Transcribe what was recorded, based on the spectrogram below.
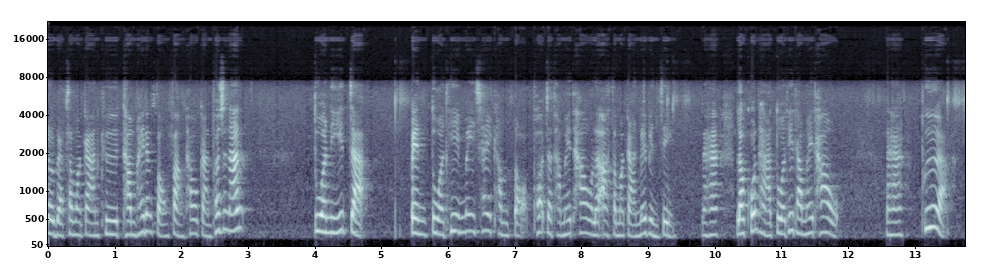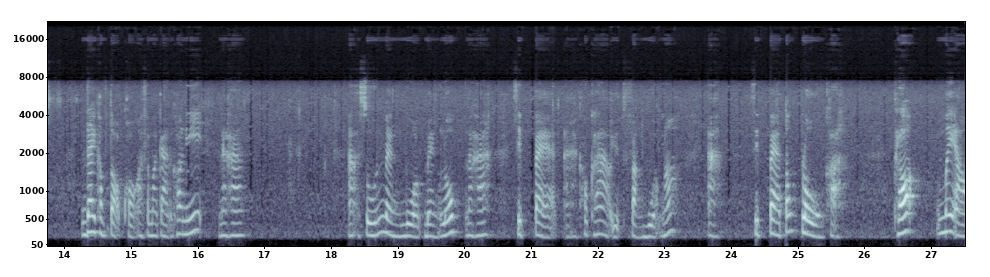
โดยแบบสมการคือทำให้ทั้งสองฝั่งเท่ากัน เพราะฉะนั้น ตัวนี้จะเป็นตัวที่ไม่ใช่คำตอบ เพราะจะทำให้เท่าและอสมการไม่เป็นจริงนะคะเราค้นหาตัวที่ทำให้เท่านะคะเพื่อได้คำตอบของอสมการข้อนี้นะคะอะศูนย์แบ่งบวกแบ่งลบนะคะ 18อะคร่าวๆอยู่ฝั่งบวกเนาะอะ18 ต้องโปร่งค่ะ เพราะไม่เอา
